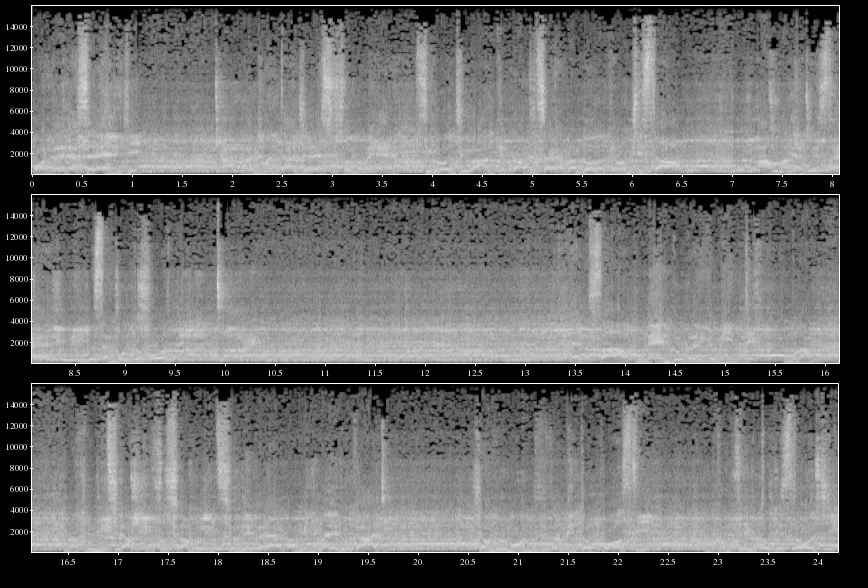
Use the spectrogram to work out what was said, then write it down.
Mordere da Serenity! Grande vantaggio adesso secondo me, eh. Psicologico anche, però attenzione a Blondo che non ci sta! Mamma mia questa è! Questa è molto forte! Eh, sta punendo praticamente una, una punizione, fosse una punizione per bambini maleducati. Siamo due mondi totalmente opposti in conflitto quest'oggi.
